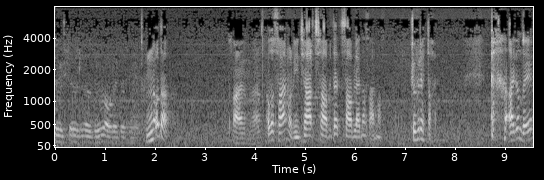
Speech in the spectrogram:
döyüşdə özünü öldürür, orada gözünü. O da, Sayılmır. o da sayılmır. İntiharçı sahabidə, sahabilərdən sayılmaz. Küfür et daxil. Aydındır.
